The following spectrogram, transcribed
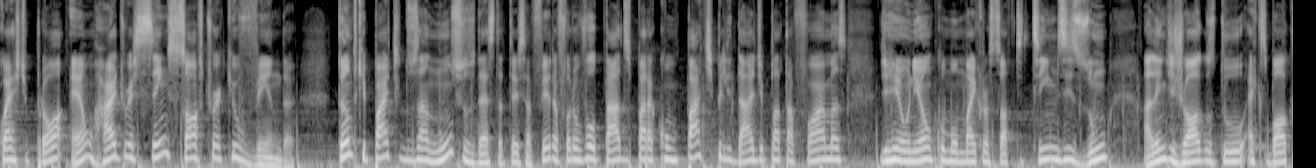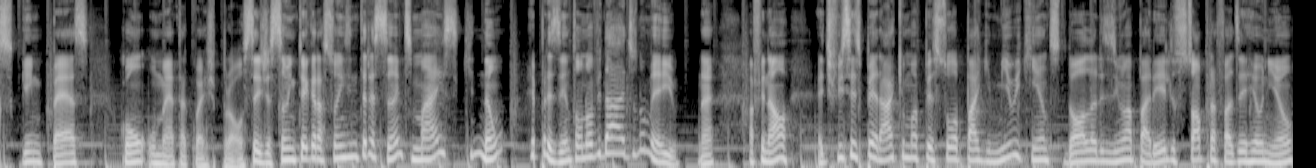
Quest Pro é um hardware sem software que o venda. Tanto que parte dos anúncios desta terça-feira foram voltados para a compatibilidade de plataformas de reunião como Microsoft Teams e Zoom, além de jogos do Xbox Game Pass, com o MetaQuest Pro. Ou seja, são integrações interessantes, mas que não representam novidades no meio, né? Afinal, é difícil esperar que uma pessoa pague 1.500 dólares em um aparelho só para fazer reunião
